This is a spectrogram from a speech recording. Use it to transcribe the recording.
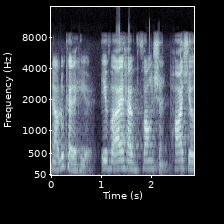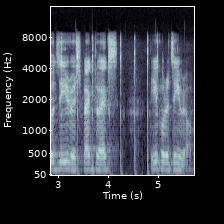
Now look at it here. If I have function partial z respect to x equal to 0,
